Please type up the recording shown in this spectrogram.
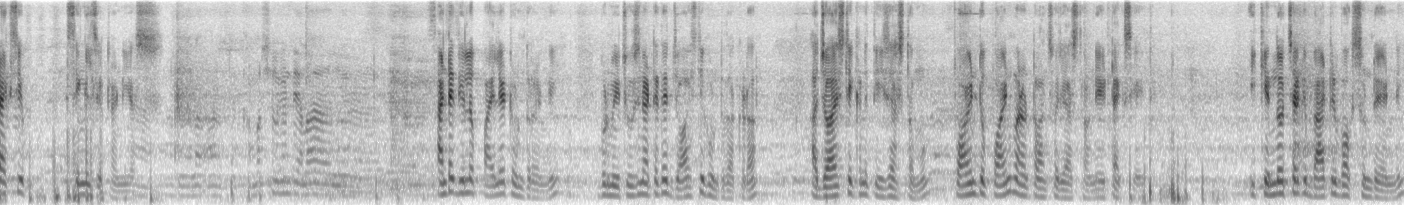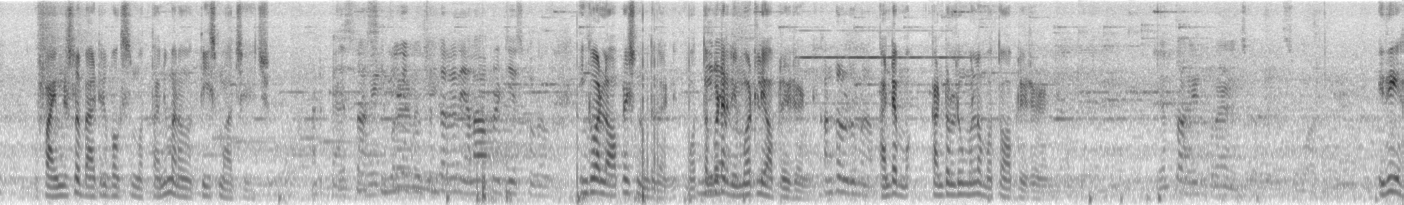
ట్యాక్సీ సింగిల్ సీట్ అండి ఎస్ అంటే దీనిలో పైలట్ ఉంటారండి ఇప్పుడు మీరు చూసినట్టయితే జాయిస్టిక్ ఉంటుంది అక్కడ. ఆ జాయిస్టిక్ అని తీసేస్తాము. పాయింట్ టు పాయింట్ మనం ట్రాన్స్ఫర్ చేస్తామండి ఏ ట్యాక్సీ అయితే. ఈ కింద వచ్చరికి బ్యాటరీ బాక్స్ ఉంటాయండి. ఫైవ్ మినిట్స్లో బ్యాటరీ బాక్స్ మొత్తాన్ని మనం తీసి మార్చేయచ్చు. ఆపరేట్ ఇంకా వాళ్ళ ఆపరేషన్ ఉంటుందండి. మొత్తం కూడా రిమోట్లీ ఆపరేటెడ్ అండి. కంట్రోల్ రూమ్ అంటే కంట్రోల్ రూమ్లో మొత్తం ఆపరేటెడ్ అండి. ఇది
